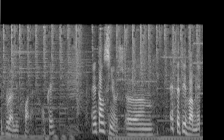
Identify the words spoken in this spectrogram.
e por ali fora, ok? Então, senhores, hum, efetivamente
